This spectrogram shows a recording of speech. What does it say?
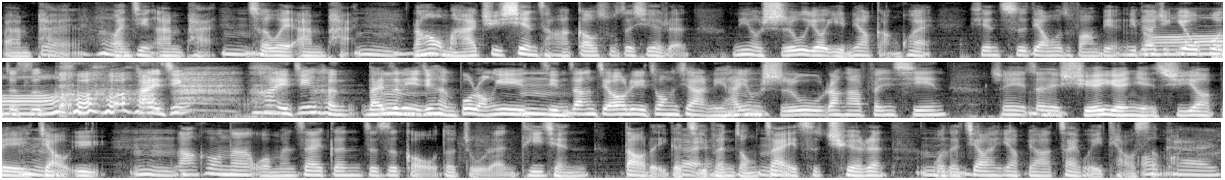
安排、对环境安排、嗯。车位安排，嗯，然后我们还去现场啊，告诉这些人，你有食物有饮料，赶快先吃掉或者方便，你不要去诱惑这只狗，哦。它已经 它已经很来这边已经很不容易，嗯。紧张焦虑状下，你还用嗯。食物让它分心。所以这个学员也需要被嗯。教育，嗯。然后呢，我们再跟这只狗的主人提前到了一个几分钟，嗯。再一次确认我的嗯教案要不要再微调什么。OK，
